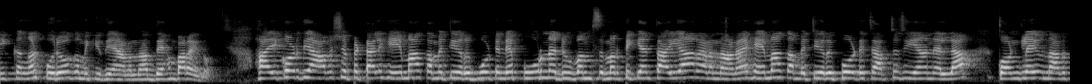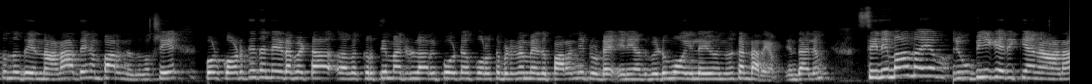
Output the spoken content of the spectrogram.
നീക്കങ്ങൾ പുരോഗമിക്കുകയാണെന്ന് അദ്ദേഹം പറയുന്നു. ഹൈക്കോടതി ആവശ്യപ്പെട്ടാൽ ഹേമ കമ്മിറ്റി റിപ്പോർട്ടിന്റെ പൂർണ രൂപം സമർപ്പിക്കാൻ തയ്യാറാണെന്നാണ് ഹേമ കമ്മിറ്റി റിപ്പോർട്ട് ചർച്ച ചെയ്യാനല്ല കോൺക്ലേവ് നടത്തുന്നത് എന്നാണ് അദ്ദേഹം പറഞ്ഞത്. പക്ഷേ ഇപ്പോൾ കോടതി തന്നെ ഇടപെട്ട കൃത്യമായിട്ടുള്ള റിപ്പോർട്ട് പുറത്തുവിടണം എന്ന് പറഞ്ഞിട്ടുണ്ട്. ഇനി അത് വിടുമോ ഇല്ലയോ എന്ന് കണ്ടറിയാം. എന്തായാലും സിനിമാ നയം രൂപീകരിക്കാനാണ്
